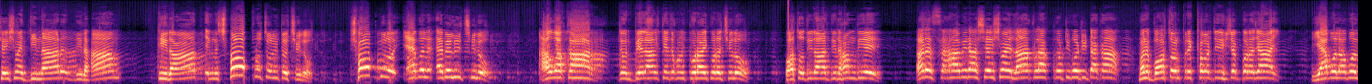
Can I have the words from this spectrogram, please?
সেই সময় দিনার, দিরহাম, কিরাত, এগুলো সব প্রচলিত ছিল। সবগুলো অ্যাভেলই ছিল। আওয়াকার, যখন বেলালকে যখন ক্রয় করেছিল, কত দিনার, দিরহাম দিয়ে, আরে সাহাবিরা সেই সময় লাখ লাখ কোটি কোটি টাকা মানে বর্তমান প্রেক্ষাপট যদি হিসাব করা যায়, ইয়াবল আবল,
